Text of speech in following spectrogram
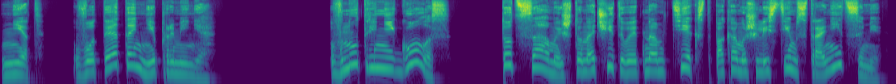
«нет, вот это не про меня». Внутренний голос, тот самый, что начитывает нам текст, пока мы шелестим страницами,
